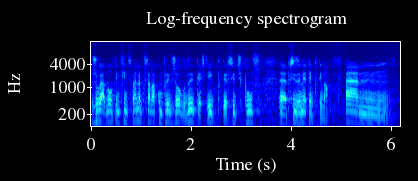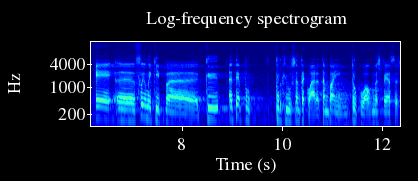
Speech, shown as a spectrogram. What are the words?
jogado no último fim de semana porque estava a cumprir jogo de castigo por ter sido expulso uh, precisamente em Portimão. Um, é, uh, foi uma equipa que, até por porque o Santa Clara também trocou algumas peças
